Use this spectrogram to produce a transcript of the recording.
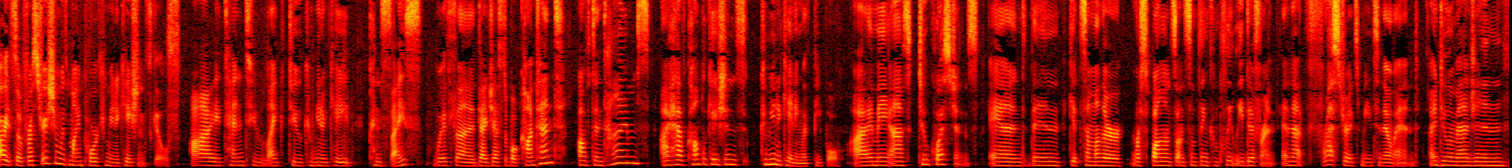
All right, so frustration with my poor communication skills. I tend to like to communicate concise with uh, digestible content. Oftentimes, I have complications communicating with people. I may ask two questions and then get some other response on something completely different, and that frustrates me to no end. I do imagine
